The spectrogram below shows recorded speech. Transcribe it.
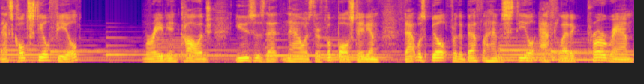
That's called Steel Field. Moravian College uses that now as their football stadium. That was built for the Bethlehem Steel Athletic Program,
